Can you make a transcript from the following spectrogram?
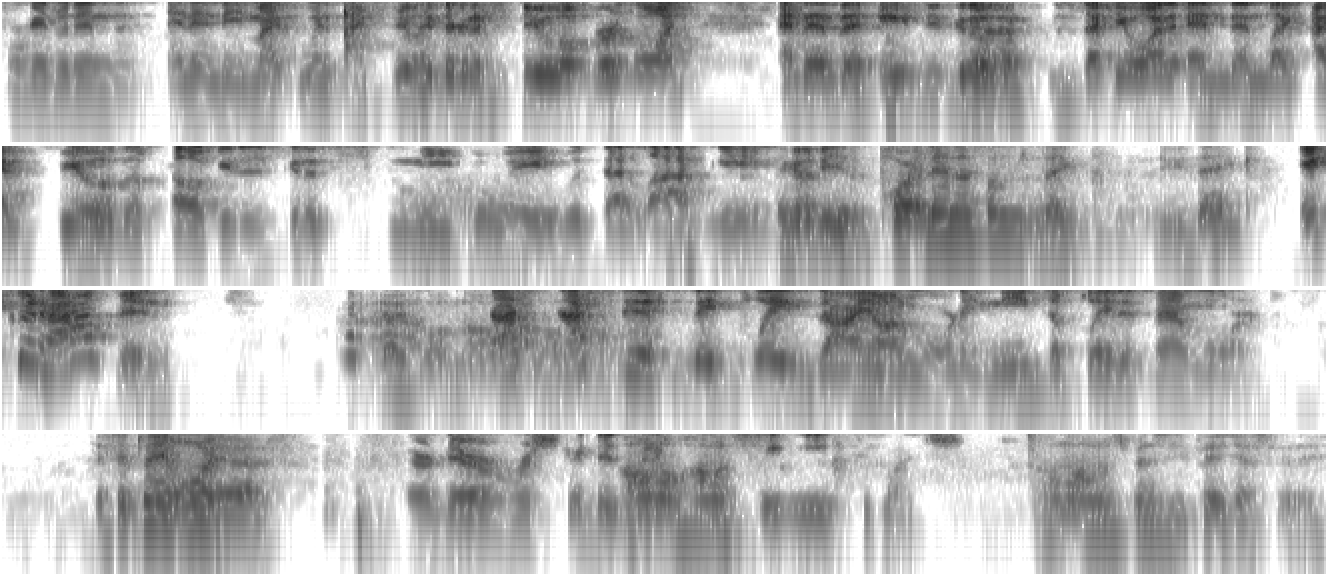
four games within, and then they might win. I feel like they're gonna steal the first one, and then the AD is gonna Yeah. win the second one, and then like I feel the Pelicans are just gonna sneak away with that last game. They're gonna be Portland or something. Like, do you think? It could happen. I don't know. That's don't that's know. if they play Zion more. They need to play this man more. Is he playing more? Yeah. They're they're restricted I don't know how much. way too much. I don't know how much minutes he played yesterday.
